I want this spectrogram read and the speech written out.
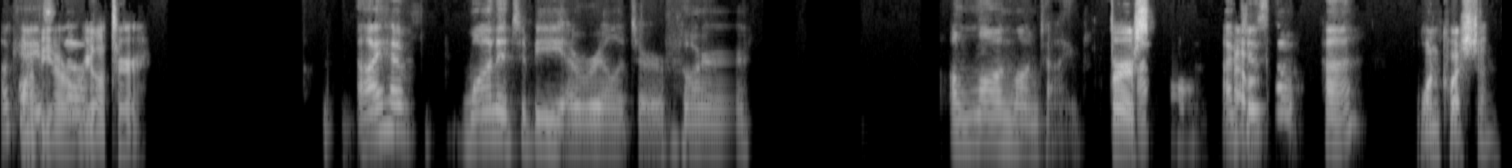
I want to be a realtor. I have wanted to be a realtor for a long, long time. First, I've have a- just, oh, huh? one question.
